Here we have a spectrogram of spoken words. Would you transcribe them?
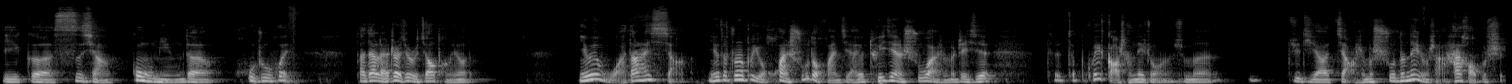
一个思想共鸣的互助会，大家来这儿就是交朋友的。因为我当然想，因为他中间不有换书的环节，还有推荐书啊什么这些，他他不会搞成那种什么具体要讲什么书的内容啥，还好不是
